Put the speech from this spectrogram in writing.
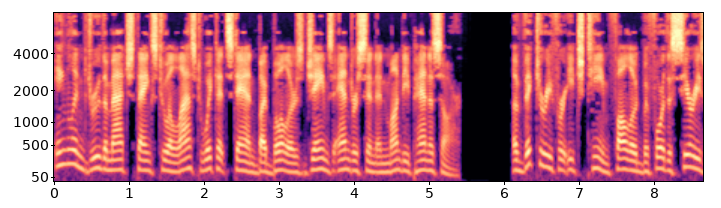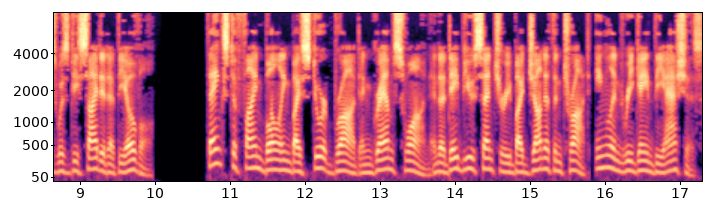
England drew the match thanks to a last-wicket stand by bowlers James Anderson and Monty Panesar. A victory for each team followed before the series was decided at the Oval. Thanks to fine bowling by Stuart Broad and Graeme Swann and a debut century by Jonathan Trott, England regained the Ashes.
